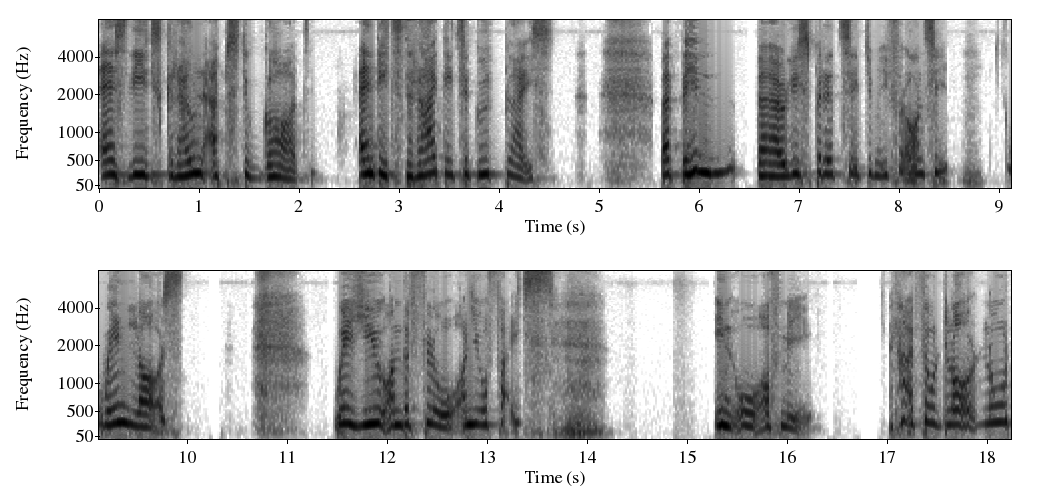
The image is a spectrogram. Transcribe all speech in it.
as these grown ups to God. And it's right, it's a good place. But then the Holy Spirit said to me, Francie, when last were you on the floor on your face in awe of me? And I thought, Lord, Lord,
